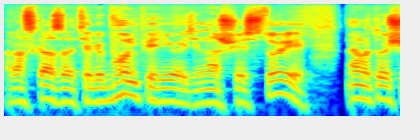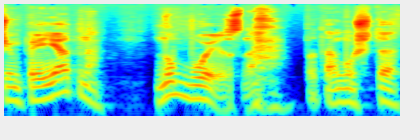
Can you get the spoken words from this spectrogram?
рассказывать о любом периоде нашей истории. Нам это очень приятно, но боязно, потому что,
